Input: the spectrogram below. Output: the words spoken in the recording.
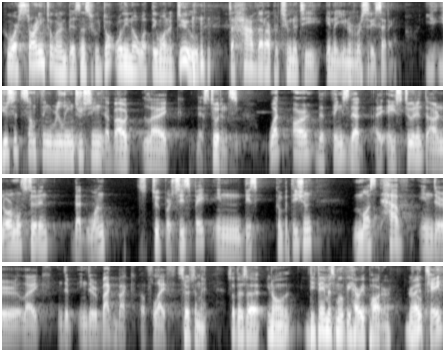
who are starting to learn business, who don't really know what they want to do, to have that opportunity in a university setting. You, said something really interesting about like students. What are the things that a, a student, a normal student that wants to participate in this competition must have in their like in, the, in their backpack of life? Certainly. So there's a, you know, the famous movie Harry Potter, right? Okay.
